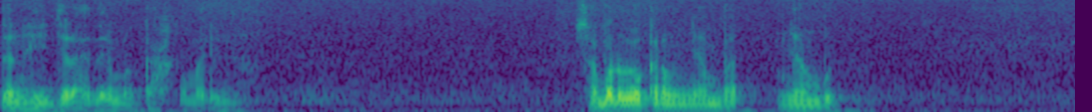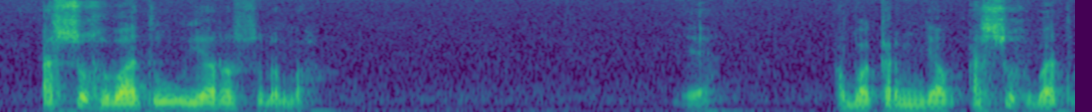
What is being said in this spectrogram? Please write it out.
dan hijrah dari Mekah ke Madinah. Sahabat Abu Bakar menyambut, menyambut as-suhbatu ya Rasulullah. Ya. Abu Bakar menjawab as-suhbatu.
